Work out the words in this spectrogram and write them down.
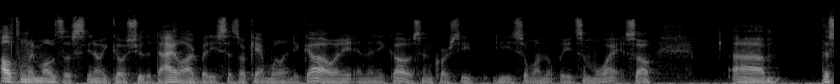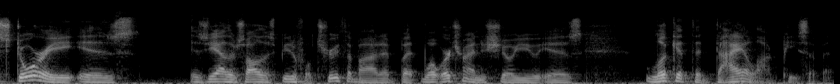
ultimately Moses, you know, he goes through the dialogue, but he says, "Okay, I'm willing to go," and, he, and then he goes. And of course, he he's the one that leads him away. So um, the story is is yeah, there's all this beautiful truth about it, but what we're trying to show you is look at the dialogue piece of it.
